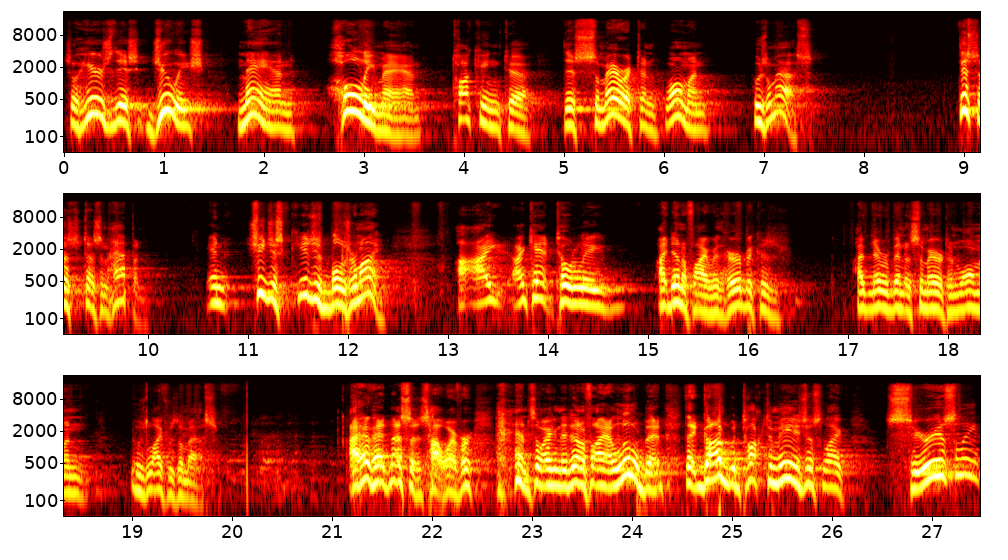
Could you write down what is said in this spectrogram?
So here's this Jewish man, holy man, talking to this Samaritan woman who's a mess. This just doesn't happen. And she just, it just blows her mind. I, I can't totally identify with her because I've never been a Samaritan woman whose life was a mess. I have had messes, however, and so I can identify a little bit that God would talk to me is just like, seriously?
